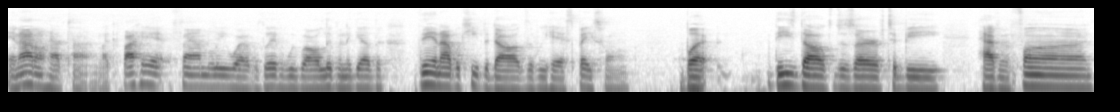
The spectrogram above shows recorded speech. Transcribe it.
and I don't have time. Like if I had family where I was living, we were all living together, then I would keep the dogs if we had space for them. But these dogs deserve to be having fun,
